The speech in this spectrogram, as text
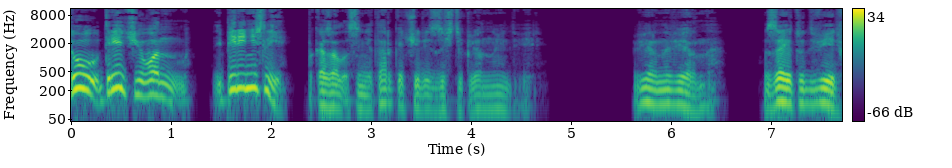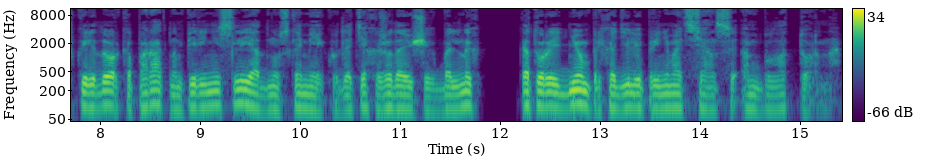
Ту третью вон перенесли, — показала санитарка через застекленную дверь. — Верно, верно. За эту дверь в коридор к аппаратным перенесли одну скамейку для тех ожидающих больных, которые днем приходили принимать сеансы амбулаторно.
